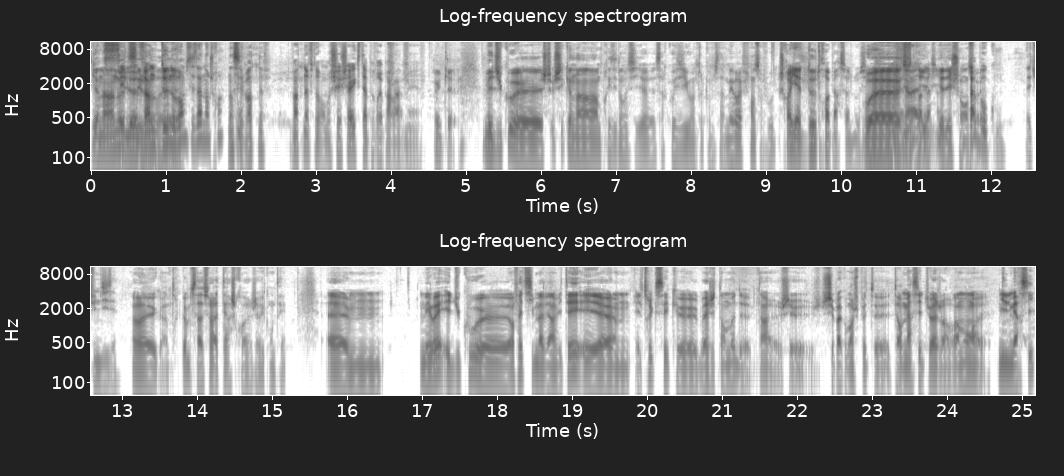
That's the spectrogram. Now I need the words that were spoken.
Il y en a un C'est autre. le genre, 22 euh, novembre, c'est ça, non, je crois Non, c'est le 29. 29 novembre. Je savais que c'était à peu près par là. Mais... Ok. Mais du coup, euh, je, je sais qu'il y en a un président aussi, euh, Sarkozy ou un truc comme ça. Mais bref, on s'en fout. Je crois qu'il y a 2-3 personnes aussi. Ouais, il y a- y, y des chances. Pas ouais. beaucoup. Là, tu me disais. Ouais, un truc comme ça sur la Terre, je crois, j'avais compté. Euh, mais ouais, et du coup, euh, en fait, il m'avait invité. Et, euh, et le truc, c'est que bah, j'étais en mode, putain, je, je sais pas comment je peux te, te remercier, tu vois, genre vraiment euh, mille merci.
